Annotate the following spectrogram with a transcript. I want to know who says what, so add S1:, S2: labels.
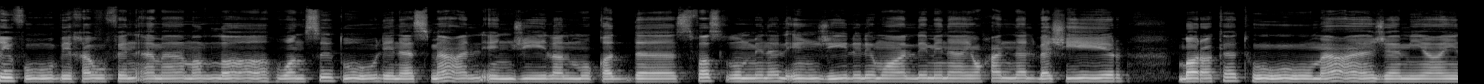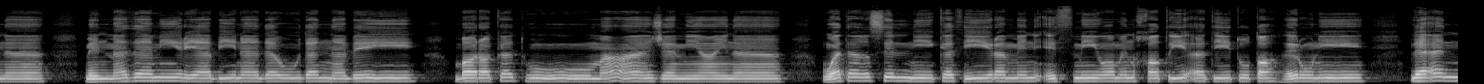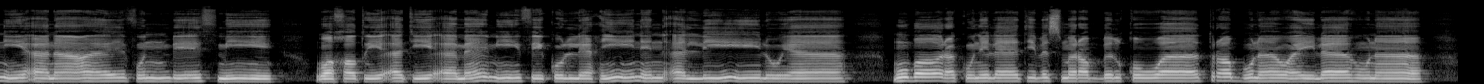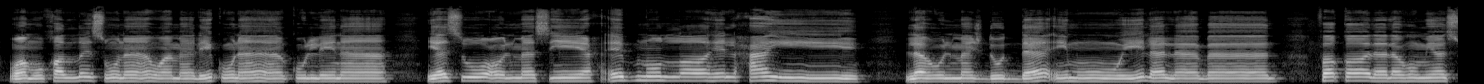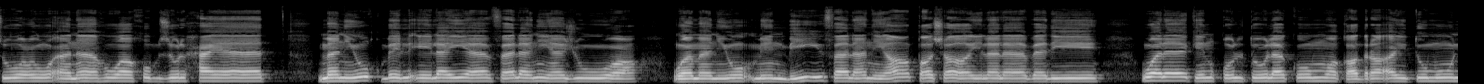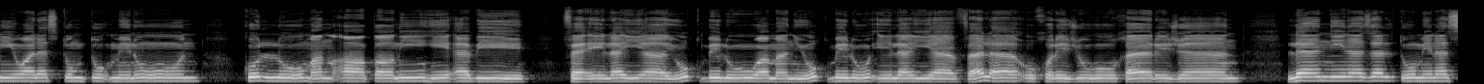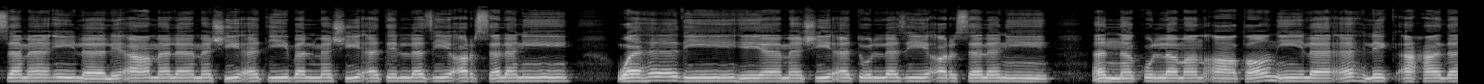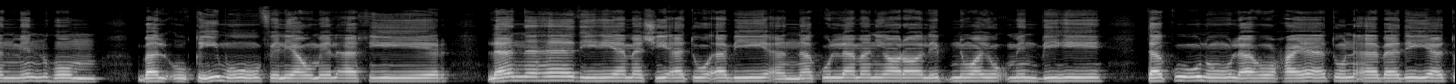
S1: قفوا بخوف أمام الله وانصتوا لنسمع الإنجيل المقدس. فصل من الإنجيل لمعلمنا يوحنا البشير. بركته مع جميعنا. من مزامير أبينا داود النبي. بركته مع جميعنا. وتغسلني كثيرا من إثمي ومن خطيئتي تطهرني. لأني أنا عارف بإثمي وخطيئتي أمامي في كل حين الليلويا مبارك الاتي باسم رب القوات ربنا وإلهنا ومخلصنا وملكنا كلنا. يسوع المسيح ابن الله الحي له المجد الدائم إلى الأبد. فقال لهم يسوع أنا هو خبز الحياة. من يقبل إلي فلن يجوع ومن يؤمن بي فلن يعطش إلى الأبد. ولكن قلت لكم وقد رأيتموني ولستم تؤمنون. كل من أعطانيه أبي فإلي يقبل ومن يقبل إلي فلا أخرجه خارجا. لاني نزلت من السماء لا لأعمل مشيئتي بل مشيئة الذي أرسلني. وهذه هي مشيئة الذي أرسلني أن كل من أعطاني لا أهلك أحدا منهم بل اقيم في اليوم الأخير. لأن هذه هي مشيئة أبي أن كل من يرى الابن ويؤمن به تكون له حياة أبدية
